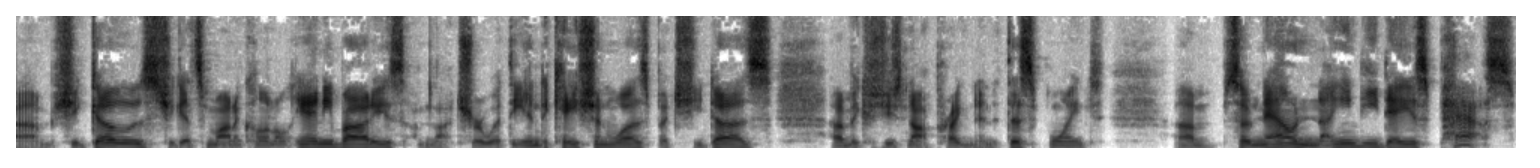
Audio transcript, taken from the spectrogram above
Um, she goes, she gets monoclonal antibodies. I'm not sure what the indication was, but she does uh, because she's not pregnant at this point. Um, so now 90 days pass.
